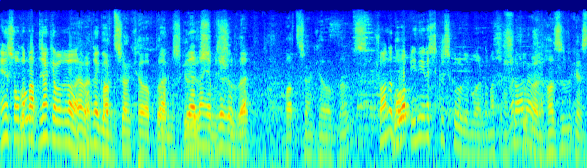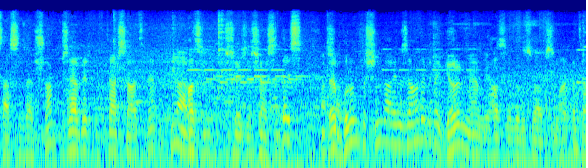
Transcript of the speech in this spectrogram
En solda Bu- patlıcan kebabı da var. Onu da Evet, gördüm. patlıcan kebaplarımız Bak, birazdan yapacağız şurada. da. Patlıcan kebaplarımız. Şu anda Bu- dolap yeni yeni şıkır şıkır oluyor bu arada maşallah. Şu an Çok evet güzel. hazırlık esnasında şu an güzel bir iftar saatine hazırlık süreci içerisindeyiz. Maşallah. Ve bunun dışında aynı zamanda bir de görünmeyen bir hazırlığımız var bizim arka Mutfakta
